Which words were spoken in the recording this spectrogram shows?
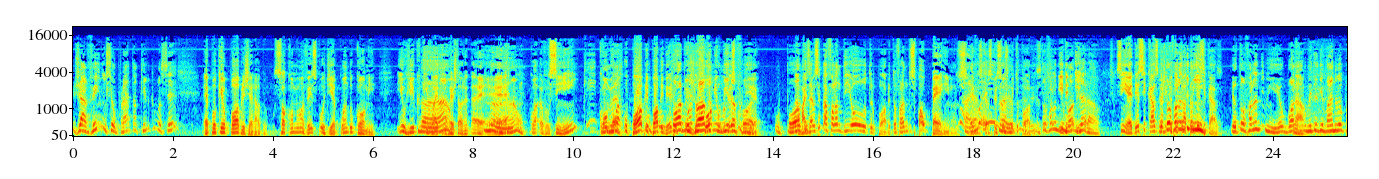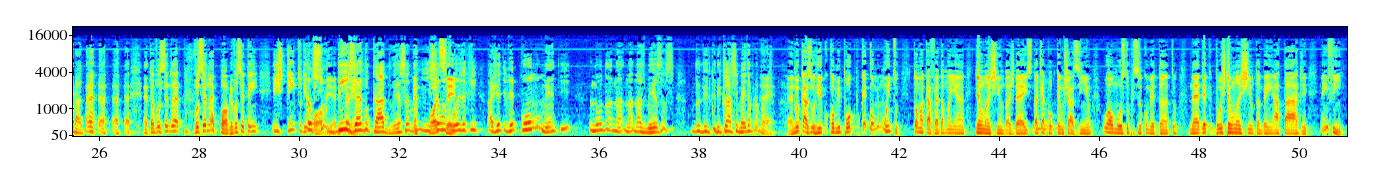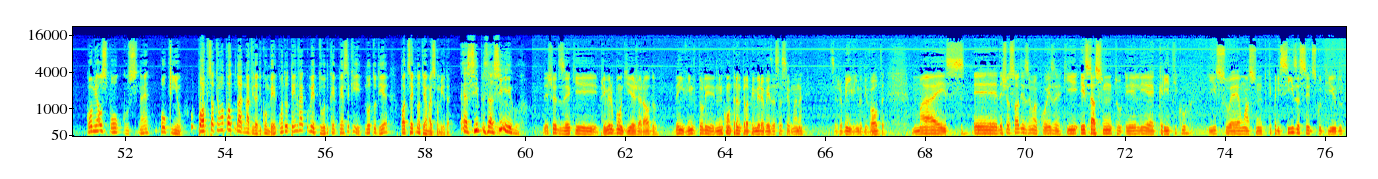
já vem no seu prato aquilo que você é porque o pobre, Geraldo, só come uma vez por dia, quando come. E o rico não, que vai para o restaurante. É, não. É, sim. come uma, o pobre, pobre mesmo. O pobre joga come comida fora. O pobre... Não, mas aí você está falando de outro pobre. Estou falando dos paupérrimos. Não, né? Aquelas pessoas não, muito eu pobres. Estou falando de, de modo e, geral. Sim, é desse caso que eu estou tratando de desse caso. Eu estou falando de mim, eu boto não. comida demais no meu prato. então você não, é, você não é pobre, você tem instinto de eu pobre. Eu sou é deseducado. Essa, isso é uma ser. coisa que a gente vê comumente no, na, na, nas mesas de, de, classe média para baixo. É. É, no caso, o rico come pouco porque come muito. Toma café da manhã, tem um lanchinho das 10, daqui a pouco tem um chazinho, o almoço não precisa comer tanto, né? Depois tem um lanchinho também à tarde. Enfim, come aos poucos, né? Pouquinho. O pobre só tem uma oportunidade na vida de comer. Quando tem, ele vai comer tudo, porque ele pensa que no outro dia pode ser que não tenha mais comida. É simples assim, Igor? Deixa eu dizer que, primeiro, bom dia, Geraldo. Bem-vindo, estou lhe encontrando pela primeira vez essa semana. Seja bem-vindo de volta. Mas é, deixa eu só dizer uma coisa, que esse assunto ele é crítico, isso é um assunto que precisa ser discutido.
